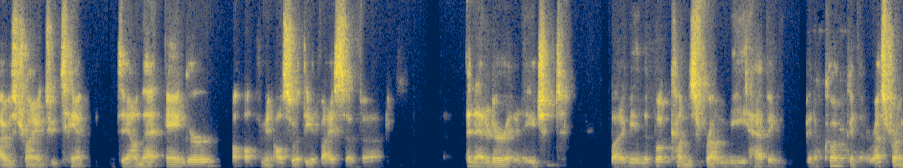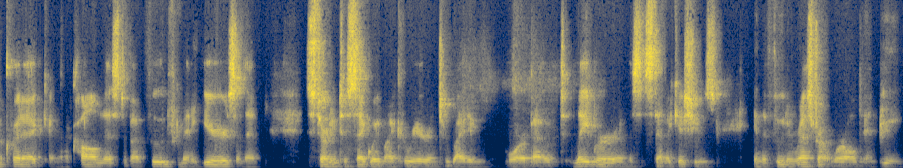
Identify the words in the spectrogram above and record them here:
I was trying to tamp down that anger. I mean, also at the advice of uh, an editor and an agent. But I mean, the book comes from me having been a cook and then a restaurant critic and then a columnist about food for many years, and then starting to segue my career into writing more about labor and the systemic issues in the food and restaurant world and being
